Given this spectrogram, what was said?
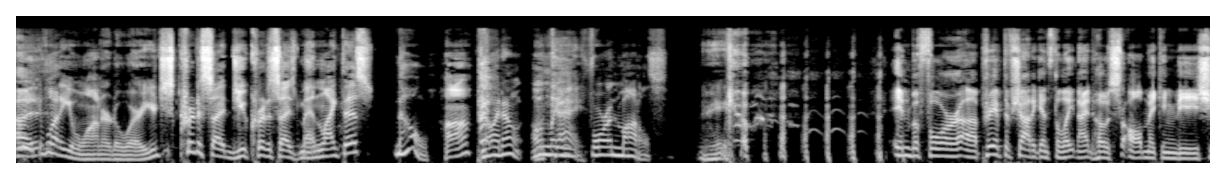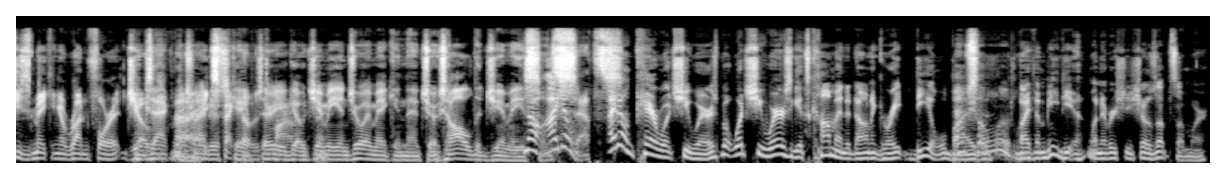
Well, what do you want her to wear? You're just criticize. Do you criticize men like this? No, Huh? no, I don't. Only Okay. foreign models. There you go. In before uh, preemptive shot against the late night hosts, all making the "she's making a run for it" joke. Exactly. Uh, trying to expect escape. those There you go, Jimmy. Enjoy making that joke. All the Jimmys. No, and I don't. Seths. I don't care what she wears, but what she wears gets commented on a great deal by the, by the media whenever she shows up somewhere.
